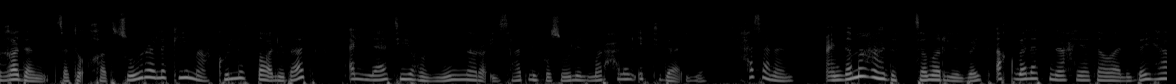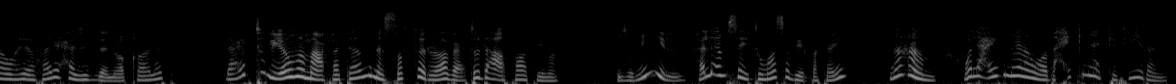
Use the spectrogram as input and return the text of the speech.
غدا ستؤخذ صورة لك مع كل الطالبات اللاتي عين رئيسات لفصول المرحلة الابتدائية. حسنا. عندما عادت سمر للبيت أقبلت ناحية والديها وهي فرحة جدا وقالت لعبت اليوم مع فتاة من الصف الرابع تدعى فاطمة. جميل. هل أمسيتما صديقتين؟ نعم ولعبنا وضحكنا كثيرا.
